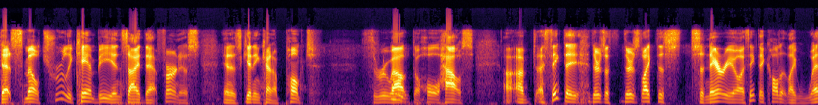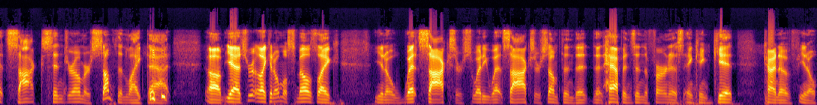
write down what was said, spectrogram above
that smell truly can be inside that furnace and it's getting kind of pumped throughout the whole house. Uh, I, I think they there's a there's like this scenario. I think they called it like wet sock syndrome or something like that. um, yeah, it's really like it almost smells like you know wet socks or sweaty wet socks or something that that happens in the furnace and can get kind of you know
